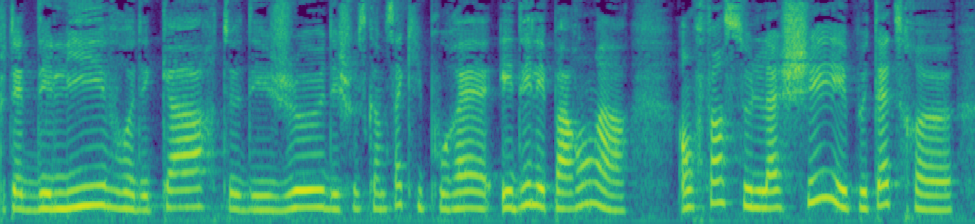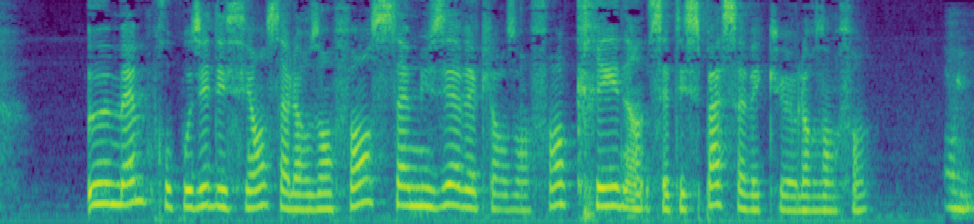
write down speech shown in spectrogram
peut-être des livres, des cartes, des jeux, des choses comme ça qui pourraient aider les parents à enfin se lâcher et peut-être euh, eux-mêmes proposer des séances à leurs enfants, s'amuser avec leurs enfants, créer cet espace avec leurs enfants Oui.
